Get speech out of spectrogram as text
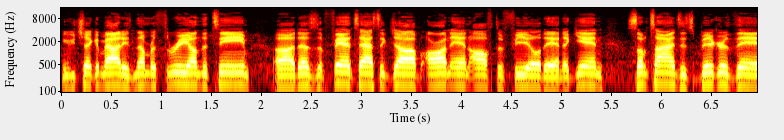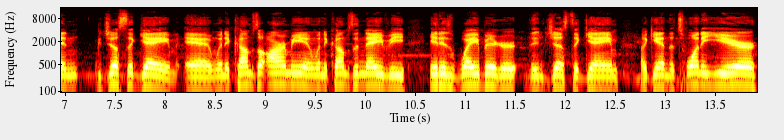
You can check him out. He's number three on the team. Uh, does a fantastic job on and off the field. And again, sometimes it's bigger than just a game. And when it comes to Army and when it comes to Navy, it is way bigger than just a game. Again, the 20 year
